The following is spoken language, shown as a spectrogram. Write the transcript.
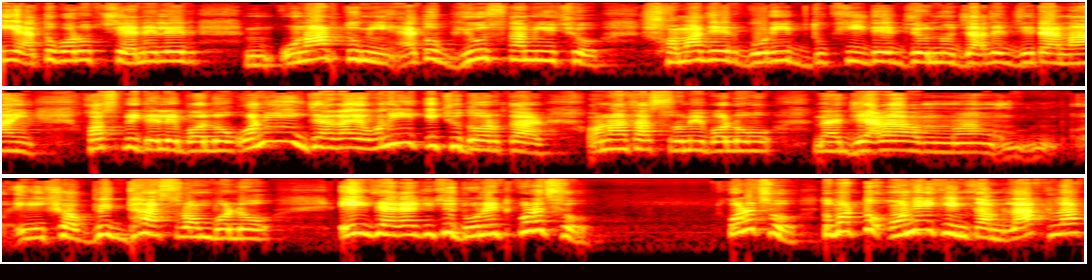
এই এত বড় চ্যানেলের ওনার তুমি এত ভিউজ কামিয়েছো সমাজের গরিব দুঃখীদের জন্য যাদের যেটা নাই হসপিটালে বলো, অনেক জায়গায় অনেক কিছু দরকার। অনাথ আশ্রমে বলো, না যারা এইসব বৃদ্ধাশ্রম বলো, এই জায়গায় কিছু ডোনেট করেছ? করেছ? তোমার তো অনেক ইনকাম লাখ লাখ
